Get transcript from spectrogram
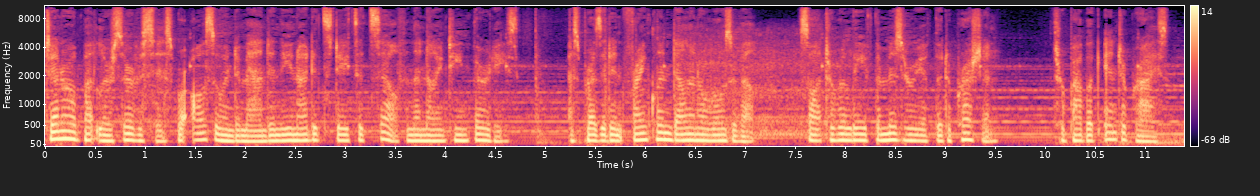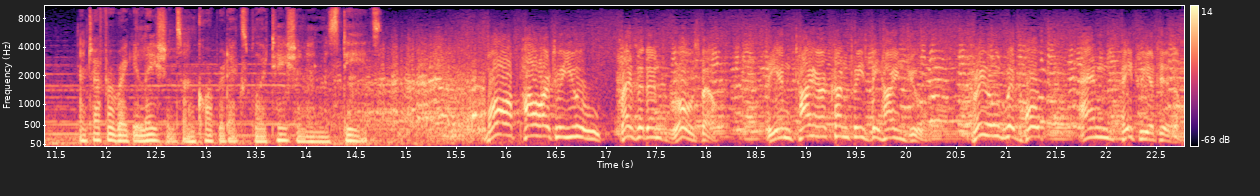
General Butler's services were also in demand in the United States itself in the 1930s, as President Franklin Delano Roosevelt sought to relieve the misery of the Depression through public enterprise and tougher regulations on corporate exploitation and misdeeds. More power to you, President Roosevelt. The entire country's behind you, thrilled with hope and patriotism.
